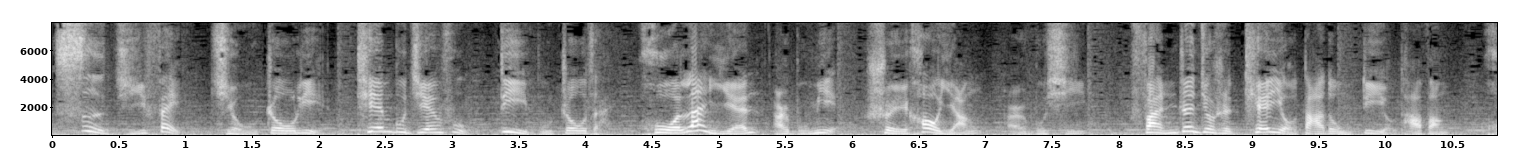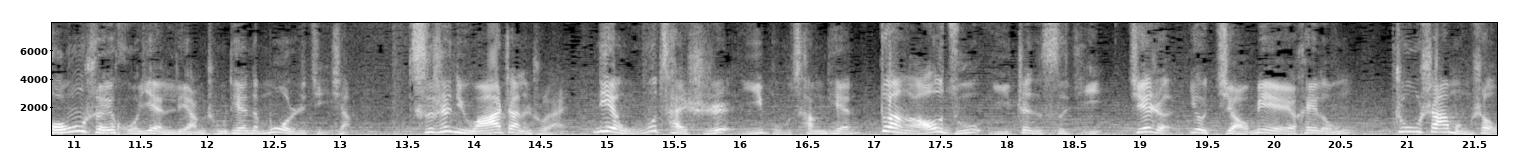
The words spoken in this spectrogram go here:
四极废，九州裂，天不兼覆，地不周载，火烂炎而不灭，水耗阳而不息。反正就是天有大动，地有塌方。洪水火焰两重天的末日景象，此时女娲站了出来，炼五彩石以补苍天，断鳌足以镇四极，接着又剿灭黑龙，诛杀猛兽，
